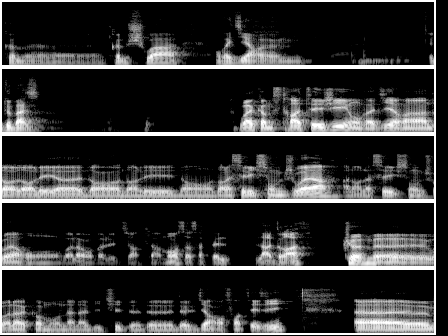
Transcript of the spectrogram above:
comme comme choix, on va dire de base? Ouais, comme stratégie, on va dire, hein, dans, dans, les, euh, dans, dans, les, dans, dans la sélection de joueurs. Alors la sélection de joueurs, on, voilà, on va le dire clairement, ça s'appelle la draft, comme euh, voilà, comme on a l'habitude de, le dire en fantasy. Euh,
